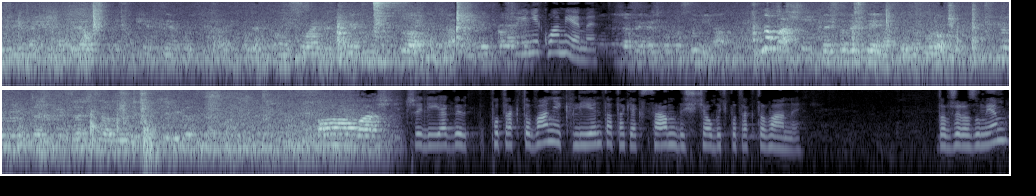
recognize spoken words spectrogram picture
użyjemy jakichś materiałów, które są kiepskie jakości, tak, potem tak jak nie tak? Czyli nie kłamiemy. Teraz jakaś po prostu mina. No właśnie. To jest to wyklejma, to do pół roku. Coś, co ludzie się chcieli dostać. O, właśnie. Czyli jakby potraktowanie klienta tak, jak sam byś chciał być potraktowany. Dobrze rozumiem?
